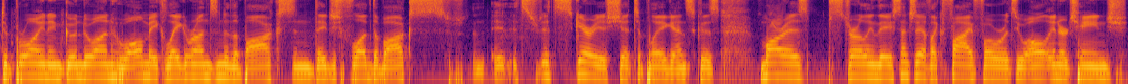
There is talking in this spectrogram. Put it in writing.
De Bruyne, and Gundogan, who all make leg runs into the box, and they just flood the box. It's it's scary as shit to play against because Mahrez, Sterling, they essentially have like five forwards who all interchange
